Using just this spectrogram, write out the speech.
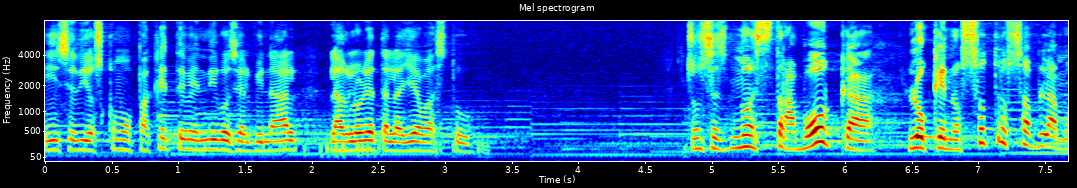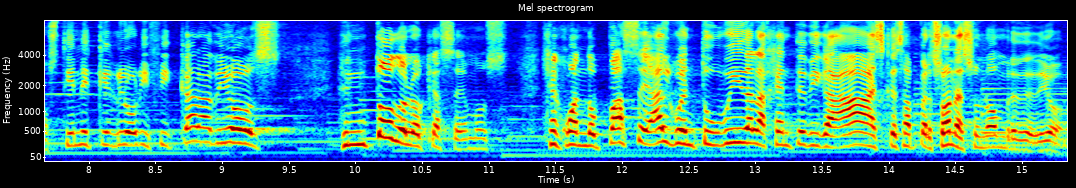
Y dice Dios, ¿cómo para qué te bendigo si al final la gloria te la llevas tú? Entonces nuestra boca, lo que nosotros hablamos, tiene que glorificar a Dios en todo lo que hacemos. Que cuando pase algo en tu vida la gente diga, ah, es que esa persona es un hombre de Dios.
